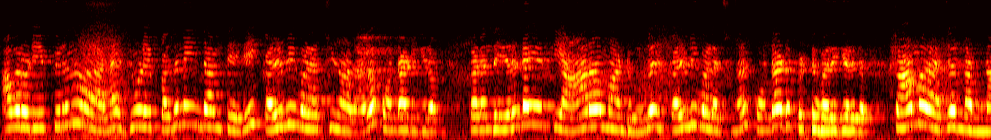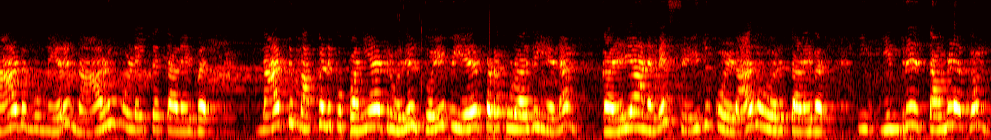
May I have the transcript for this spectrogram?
அவருடைய பிறந்த நாளான ஜூலை பதினைந்தாம் தேதி கல்வி வளர்ச்சி நாளாக கொண்டாடுகிறோம். கடந்த இரண்டாயிரத்தி ஆறாம் ஆண்டு முதல் கல்வி வளர்ச்சி நாள் கொண்டாடப்பட்டு வருகிறது. காமராஜர் நம் நாடு முன்னேற நாளும் உழைத்த தலைவர். நாட்டு மக்களுக்கு பணியாற்றுவதில் தொய்வு ஏற்படக்கூடாது என கல்யாணமே செய்து கொள்ளாத ஒரு தலைவர். இ- இன்று தமிழகம்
